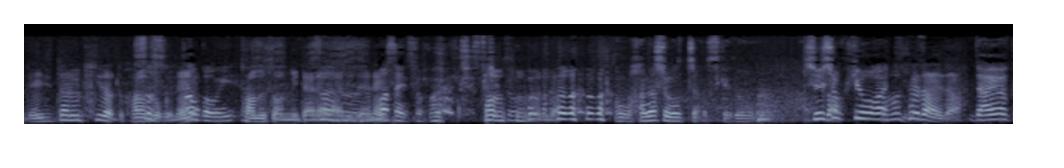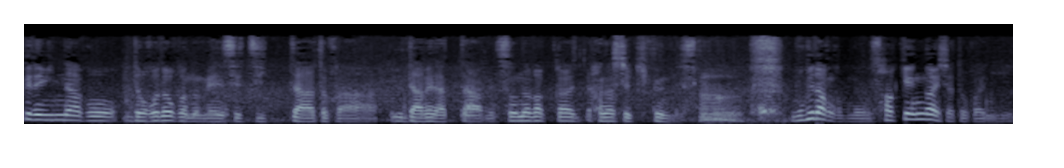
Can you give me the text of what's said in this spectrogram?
デジタル機器だと韓国ね。韓国サムソンみたいな感じでね。まさにそこなんですけサムソンなんだ。ど話戻っちゃうんですけど就職氷河期。世代だ。大学でみんなこうどこどこの面接行ったとかダメだったそんなばっかり話を聞くんですけど、うん。僕なんかもう派遣会社とかに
